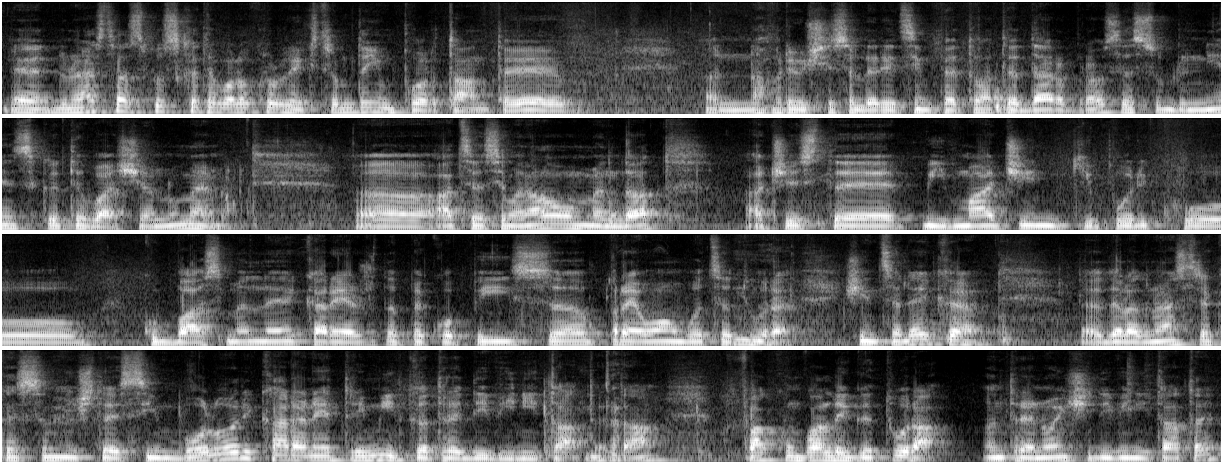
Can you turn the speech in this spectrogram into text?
Dumneavoastră a spus câteva lucruri extrem de importante. N-am reușit să le rețin pe toate, dar vreau să subliniez câteva și anume. Uh, ați asemănat la un moment dat aceste imagini, chipuri cu, cu basmele care îi ajută pe copii să preia o învățătură. Mm. Și înțeleg că de la dumneavoastră că sunt niște simboluri care ne trimit către divinitate, da? da? Fac cumva legătura între noi și divinitate?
